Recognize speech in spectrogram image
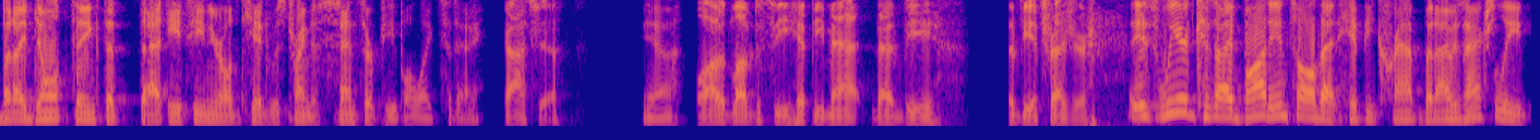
But I don't think that that 18 year old kid was trying to censor people like today. Gotcha. Yeah. Well, I would love to see hippie Matt. That'd be that'd be a treasure. It's weird because I bought into all that hippie crap, but I was actually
